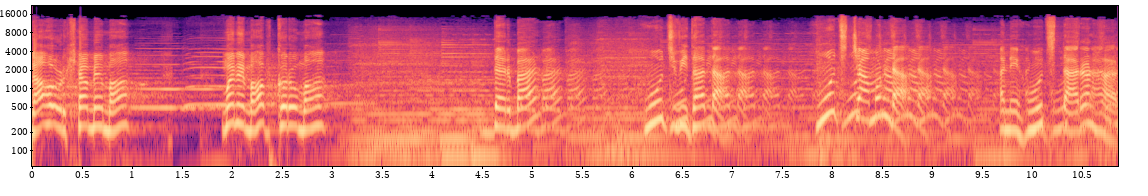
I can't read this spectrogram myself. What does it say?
ના ઓળખ્યા મેં માં. મને માફ કરો માં. દરબાર હું જ વિધાતા. હું જ ચામુંડા અને હું જ તારણહાર.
